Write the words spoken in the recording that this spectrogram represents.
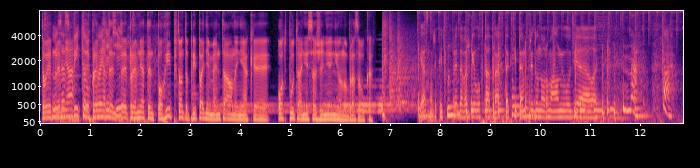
to je My pre mňa, to je pre mňa, ten, to je pre mňa ten pohyb, v tomto prípade mentálne nejaké odputanie sa, že nie je len obrazovka. Jasné, že keď predávaš vilu v Tatrách, tak ti tam prídu normálni ľudia, ale... Na. No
